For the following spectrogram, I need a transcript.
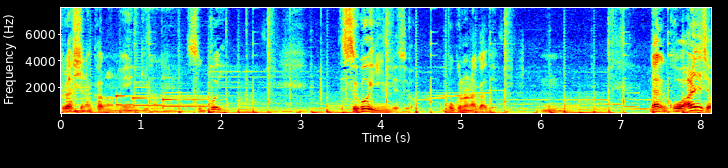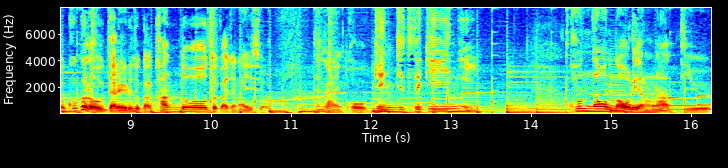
倉科かなの演技がねすごいすごいいいんですよ。僕の中で。うん。なんかこうあれですよ。心を打たれるとか感動とかじゃないですよ。なんかねこう現実的にこんな女おるやろなっていう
